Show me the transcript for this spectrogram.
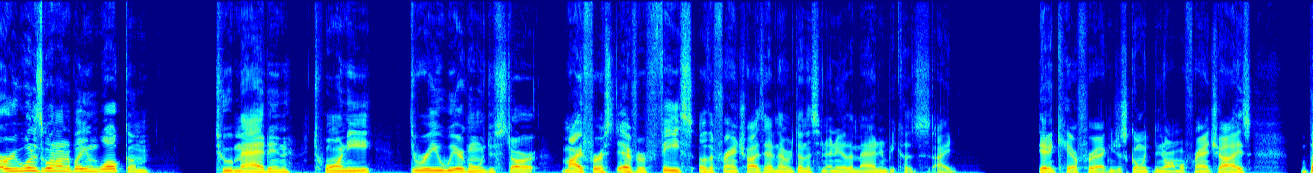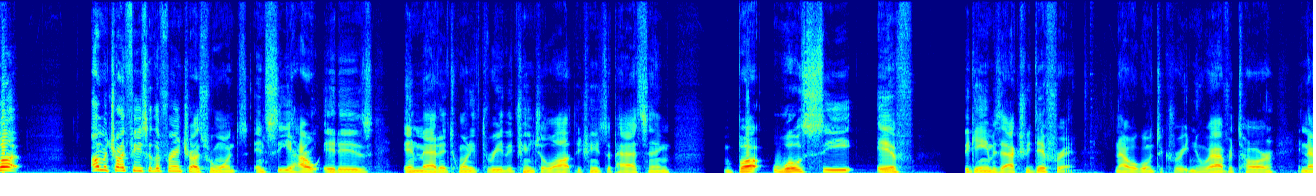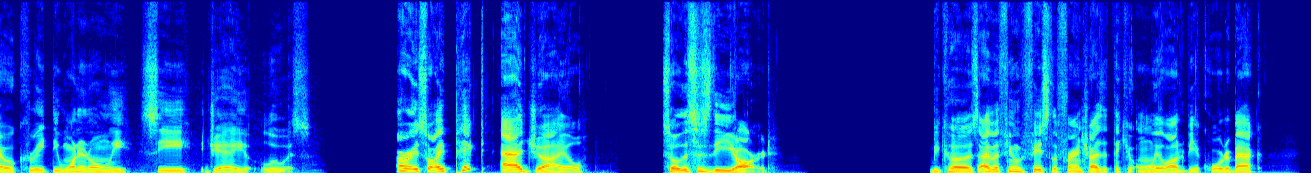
Alright, what is going on everybody and welcome to Madden 23. We are going to start my first ever face of the franchise. I've never done this in any other Madden because I didn't care for it. I can just go with the normal franchise. But I'm going to try face of the franchise for once and see how it is in Madden 23. They changed a lot. They changed the passing. But we'll see if the game is actually different. Now we're going to create new avatar, and I will create the one and only CJ Lewis. Alright, so I picked Agile. So this is the yard. Because I have a feeling with Face of the franchise, I think you're only allowed to be a quarterback.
